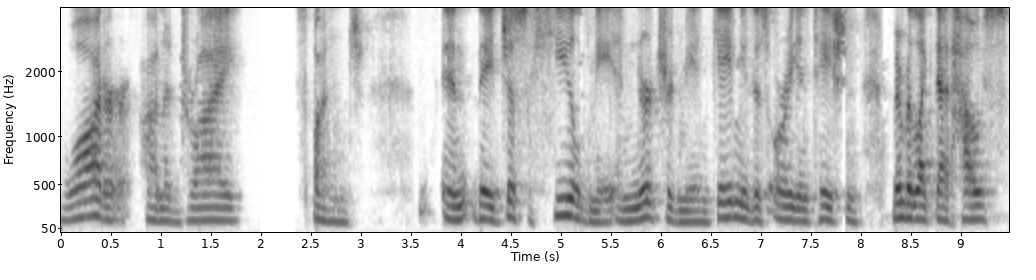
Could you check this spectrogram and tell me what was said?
water on a dry sponge and they just healed me and nurtured me and gave me this orientation. Remember, like that house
